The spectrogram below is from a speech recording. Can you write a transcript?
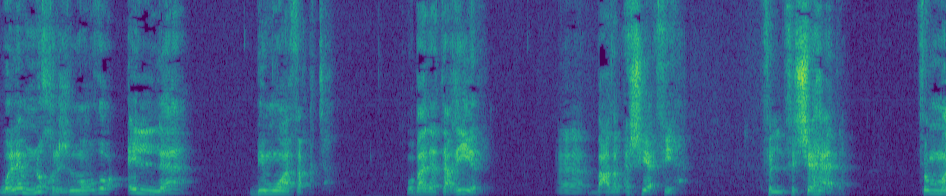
ولم نخرج الموضوع إلا بموافقته. وبعد تغيير آه، بعض الأشياء فيها في الشهادة. ثم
